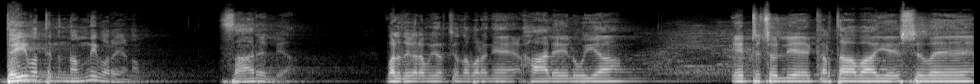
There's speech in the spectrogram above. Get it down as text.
ദൈവത്തിന് നന്ദി പറയണം. സാരല്ല വലതുകരം ഉയർച്ചെന്ന് പറഞ്ഞ് ഹാലേ ലൂയ ഏറ്റുചൊല്ലിയ കർത്താവായ യേശുവേ.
